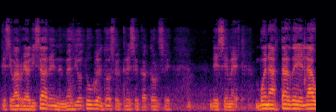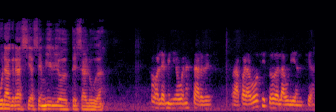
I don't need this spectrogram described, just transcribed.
que se va a realizar en el mes de octubre, el 12, el 13, el 14 de ese mes. Buenas tardes, Laura, gracias, Emilio, te saluda. Hola Emilio, buenas tardes. Para vos y toda la audiencia.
